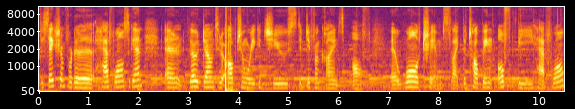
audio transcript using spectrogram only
the section for the half walls again and go down to the option where you can choose the different kinds of uh, wall trims like the topping of the half wall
